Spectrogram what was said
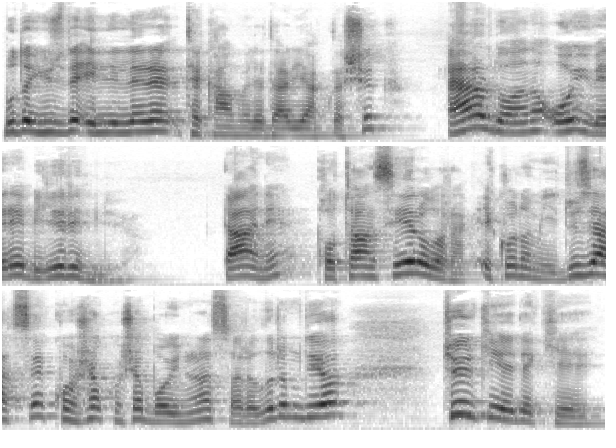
bu da %50'lere tekamül eder yaklaşık. Erdoğan'a oy verebilirim diyor. Yani potansiyel olarak ekonomiyi düzeltse koşa koşa boynuna sarılırım diyor. Türkiye'deki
